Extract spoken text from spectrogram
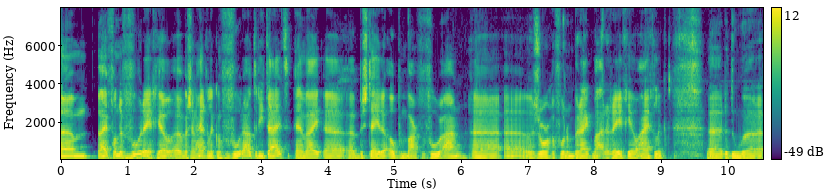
Ehm, wij van de vervoerregio, eh, we zijn eigenlijk een vervoerautoriteit en wij eh, eh, besteden openbaar vervoer aan. We zorgen voor een bereikbare regio eigenlijk. Dat doen we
